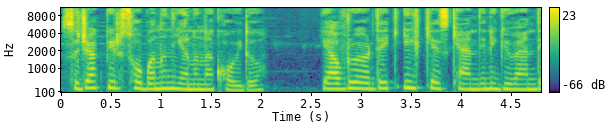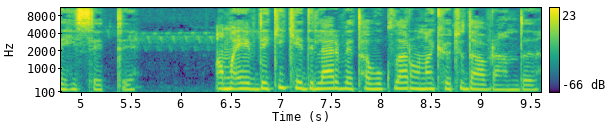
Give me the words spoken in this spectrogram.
sıcak bir sobanın yanına koydu. Yavru ördek ilk kez kendini güvende hissetti. Ama evdeki kediler ve tavuklar ona kötü davrandı.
